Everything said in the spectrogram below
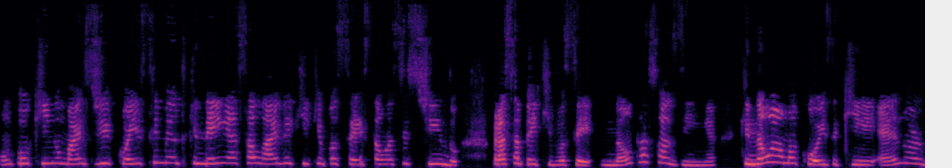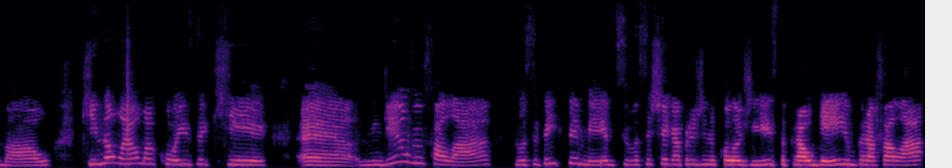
um pouquinho mais de conhecimento, que nem essa live aqui que vocês estão assistindo, para saber que você não está sozinha, que não é uma coisa que é normal, que não é uma coisa que é, ninguém ouviu falar, que você tem que ter medo. Se você chegar para ginecologista, para alguém, para falar,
